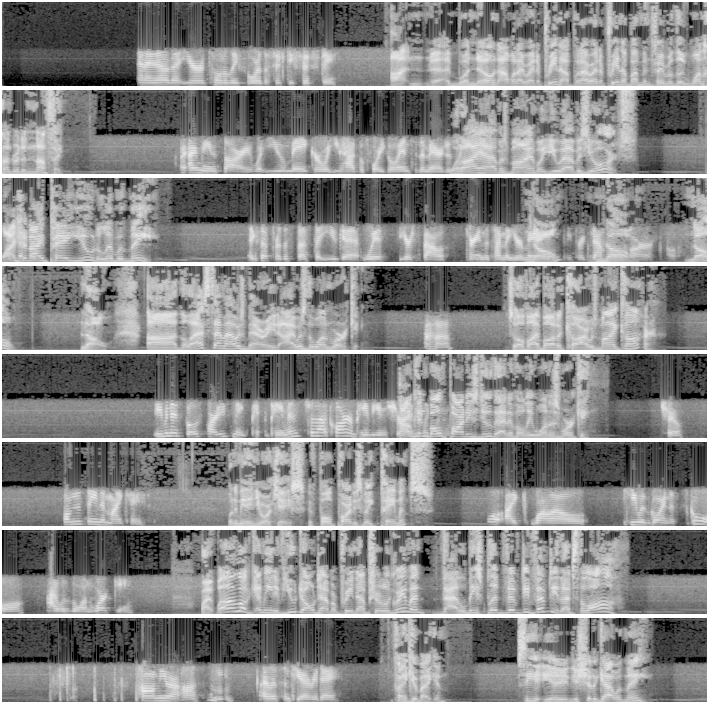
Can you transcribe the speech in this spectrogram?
And I know that you're totally for the 50-50. Uh, uh, well, no, not when I write a prenup. When I write a prenup, I'm in favor of the 100 and nothing. I mean, sorry, what you make or what you had before you go into the marriage is What I have is mine, what you have is yours. Why should I pay you to live with me? except for the stuff that you get with your spouse during the time that you're married. No. For example, No. car house. No. No. Uh, the last time I was married, I was the one working. Uh-huh. So if I bought a car, it was my car. Even if both parties make pa payments to that car and pay the insurance. How can like both parties do that if only one is working? True. Well, I'm just saying in my case. What do you mean in your case? If both parties make payments? Well, I, while he was going to school, I was the one working. Right. Well, look, I mean, if you don't have a prenuptial agreement, that'll be split 50-50. That's the law. Tom, you are awesome. I listen to you every day. Thank you, Megan. See, you, you should have got with me.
